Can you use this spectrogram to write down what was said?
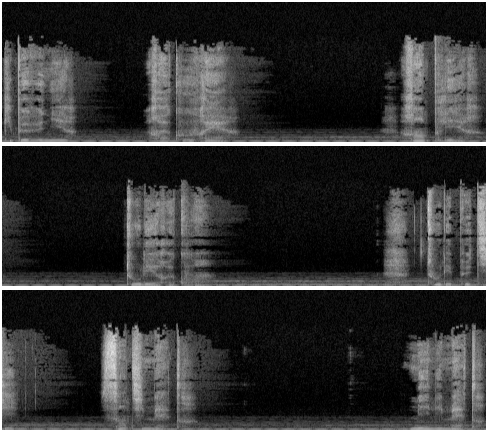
qui peut venir recouvrir, remplir tous les recoins, tous les petits centimètres, millimètres,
